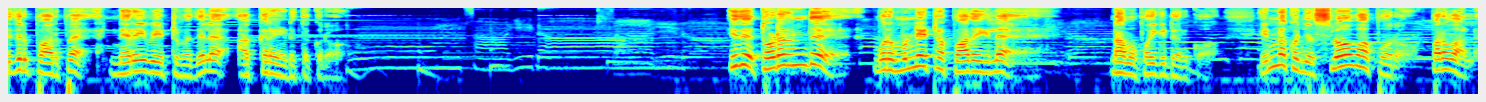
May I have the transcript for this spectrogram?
எதிர்பார்ப்பை நிறைவேற்றுவதில் அக்கறை எடுத்துக்கிறோம். இது தொடர்ந்து ஒரு முன்னேற்ற பாதையில் நாம் போய்கிட்டு இருக்கோம். இன்னும் கொஞ்சம் ஸ்லோவாக போகிறோம் பரவாயில்ல.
